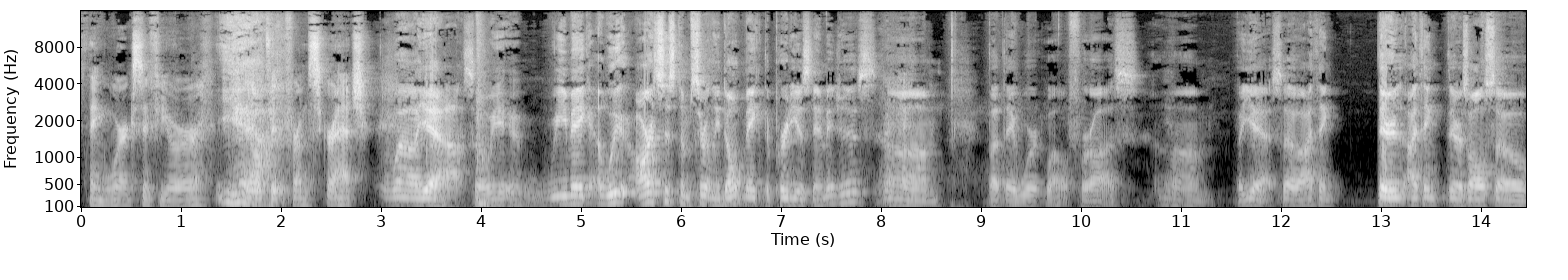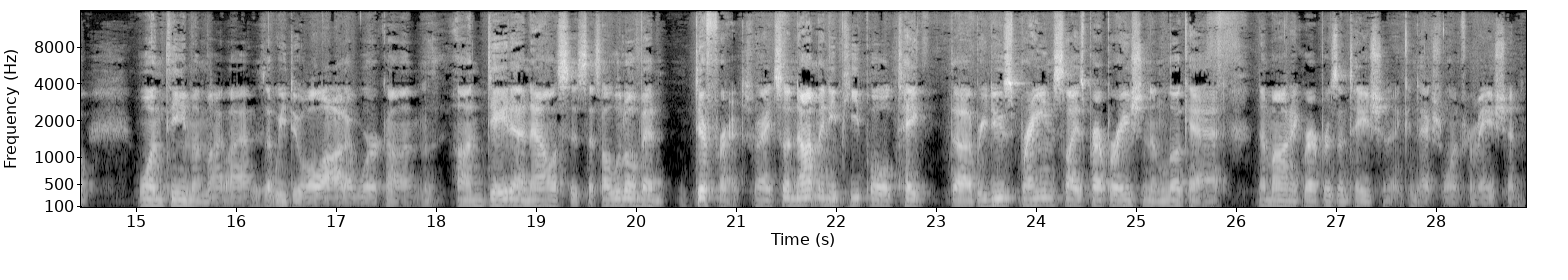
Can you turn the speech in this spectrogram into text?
thing works if you're Yeah. built it from scratch. Well, yeah. So we we make we our systems certainly don't make the prettiest images, um, but they work well for us. Um, but yeah, so I think there's I think there's also one theme in my lab is that we do a lot of work on on data analysis that's a little bit different, right? So not many people take the reduced brain slice preparation and look at mnemonic representation and contextual information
